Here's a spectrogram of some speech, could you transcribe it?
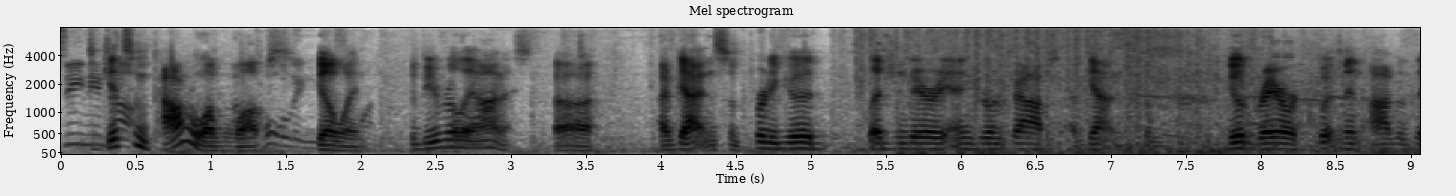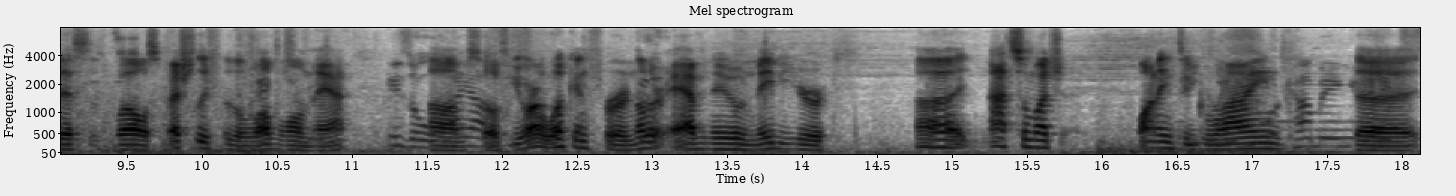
to get some power level ups going. To be really honest, uh, I've gotten some pretty good legendary engram drops. I've gotten some good rare equipment out of this as well, especially for the level I'm at. Um, so if you are looking for another avenue, and maybe you're uh, not so much wanting to grind the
